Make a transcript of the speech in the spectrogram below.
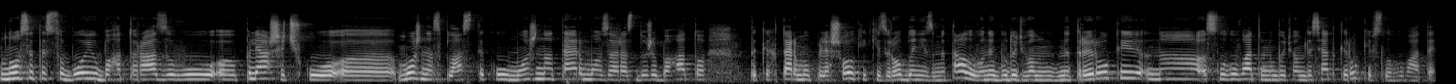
носите з собою багаторазову е, пляшечку. е, Можна з пластику, можна термо. Зараз дуже багато таких термопляшок, які зроблені з металу. Вони будуть вам не три роки на слугувати, вони будуть вам десятки років слугувати.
